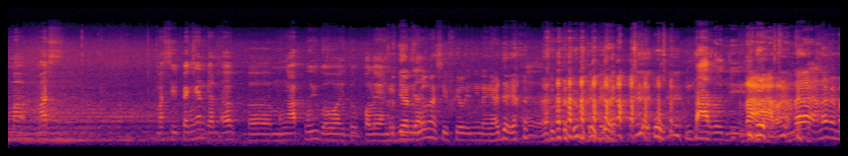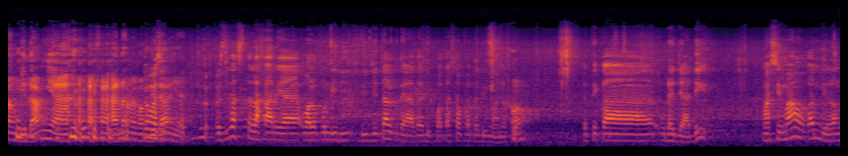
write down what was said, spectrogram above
ma- mas masih pengen kan eh, eh, mengakui bahwa itu kalau yang Kerjaan digital- gua ngasih feel ini nanya aja ya. ntar lu Ji. Nah, Anda Anda memang bidangnya. anda memang Nggak, maksud- bidangnya. Maksudnya setelah karya walaupun di di- digital gitu ya atau di Photoshop atau di mana pun Oh. Ketika udah jadi masih mau kan bilang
